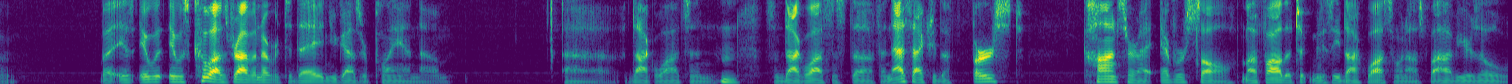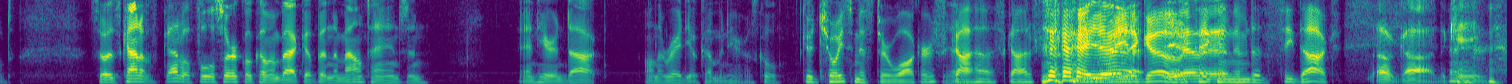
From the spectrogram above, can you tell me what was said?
but it, it was it was cool. I was driving over today, and you guys were playing um, uh, Doc Watson, some Doc Watson stuff, and that's actually the first concert I ever saw. My father took me to see Doc Watson when I was five years old. So it's kind of kind of a full circle coming back up in the mountains and and hearing Doc on the radio coming here. It was cool. Good choice, Mister Walker. Scott, uh, Scott, if you're listening, Yeah, way to go, yeah, taking man. him to see Doc. Oh God, the king.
